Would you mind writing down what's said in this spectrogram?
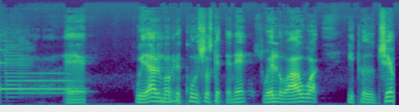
eh, cuidar los recursos que tenemos, suelo, agua y producción.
